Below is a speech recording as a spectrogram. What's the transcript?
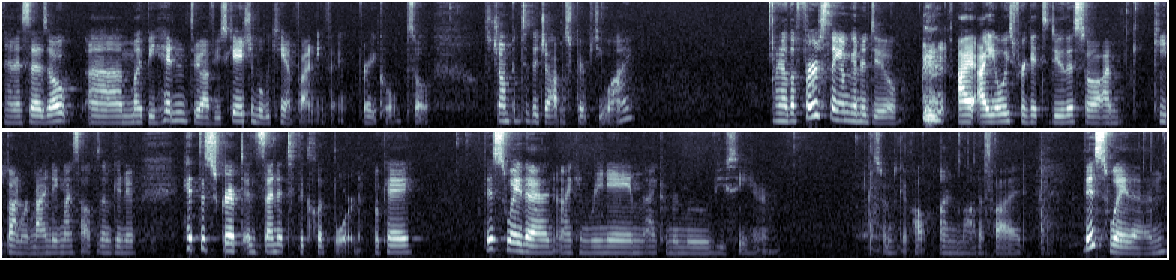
And it says, oh, um, might be hidden through obfuscation, but we can't find anything. Very cool. So let's jump into the JavaScript UI. Now the first thing I'm going to do, I, I always forget to do this, so I'm keep on reminding myself, is I'm going to hit the script and send it to the clipboard, okay? This way then I can rename, I can remove, you see here. So I'm just going to call unmodified. This way then,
